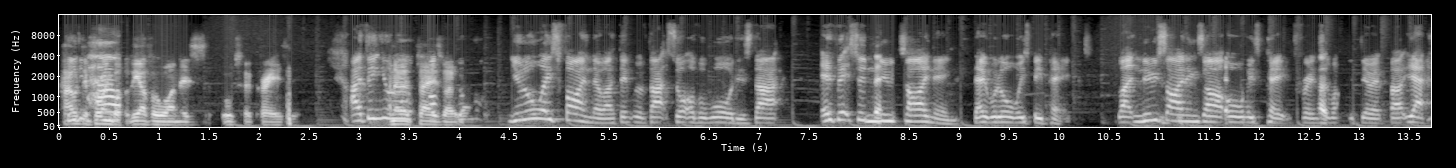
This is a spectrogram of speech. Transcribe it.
How Did- De Bruyne got the other one is also crazy. I think you'll, I know al- the players vote well. You'll always find, though, I think with that sort of award, is that if it's a new signing, they will always be picked. Like new signings are always picked for instance when they do it. But yeah,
